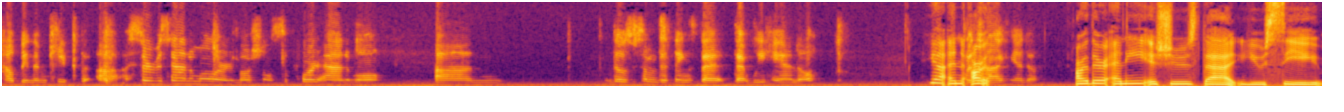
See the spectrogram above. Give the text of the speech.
helping them keep uh, a service animal or an emotional support animal. Um, those are some of the things that, that we handle. Yeah, and are I handle. are there any issues that you see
